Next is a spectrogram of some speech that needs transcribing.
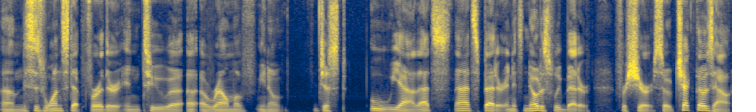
um, this is one step further into a, a realm of you know just ooh yeah that's that's better and it's noticeably better for sure. So check those out.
